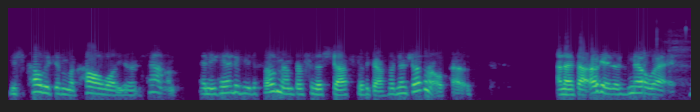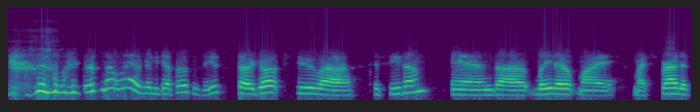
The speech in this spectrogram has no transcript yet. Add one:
You should probably give him a call while you're in town." And he handed me the phone number for the chef for the Governor General's house. And I thought, okay, there's no way. I'm like, there's no way I'm going to get both of these. So I go up to uh, to see them, and uh, laid out my my spread of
